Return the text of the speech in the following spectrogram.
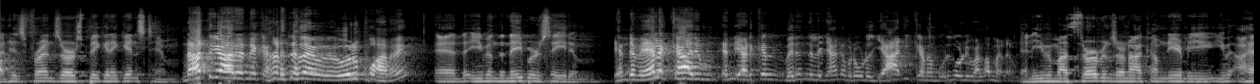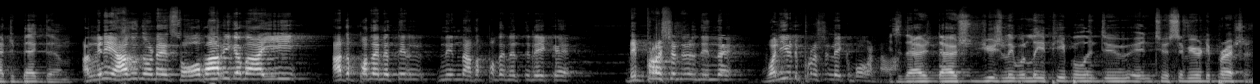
And his friends are speaking against him. നാട്ടുകാരനെ കാണുന്നത് വെറുപ്പാണ് And even the neighbors hate him. എന്റെ വേലക്കാരും എന്റെ അടുക്കൽ വരുന്നില്ല ഞാൻ അവരോട് യാചിക്കണം ഒരു തുള്ളി വെള്ളം വേണം And even my servants are not come near me. I to beg them. അങ്ങനെയാകുന്നോടെ സ്വാഭാവികമായി അധപ്പതനത്തിൽ നിന്ന് അധപ്പതനത്തിലേക്ക് ഡിപ്രഷനിൽ നിന്ന് വലിയ ഡിപ്രഷനിലേക്ക് പോകണ്ട It's that, that usually would lead people into, into severe depression.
